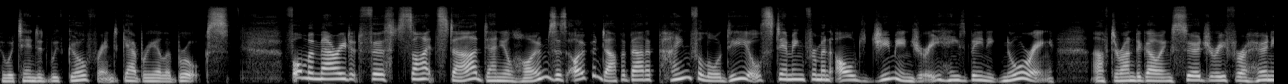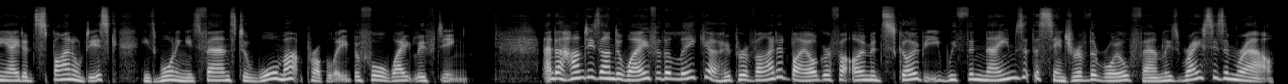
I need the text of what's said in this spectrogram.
who attended with girlfriend Gabriella Brooks. Former Married at First Sight star Daniel Holmes has opened up about a painful ordeal stemming from an old gym injury he's been ignoring. After undergoing surgery for a herniated spinal disc, he's warning his fans to warm up properly before weightlifting. And a hunt is underway for the leaker who provided biographer Omid Scobie with the names at the centre of the royal family's racism row.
